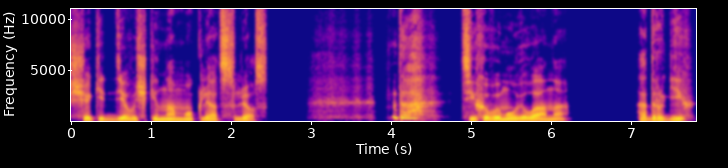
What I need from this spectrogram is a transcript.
Щеки девочки намокли от слез. «Да», — тихо вымолвила она. «А других?»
